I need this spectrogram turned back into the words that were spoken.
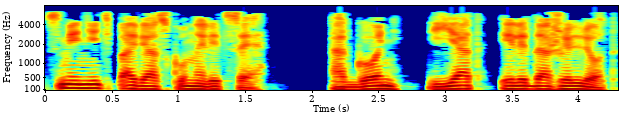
сменить повязку на лице. Огонь, яд или даже лед.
